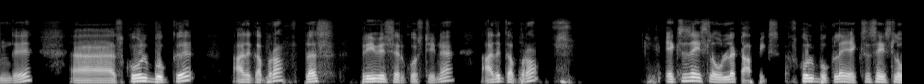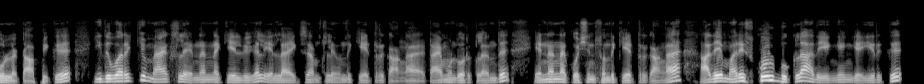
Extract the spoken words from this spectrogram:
வந்து ஸ்கூல் புக்கு அதுக்கப்புறம் ப்ளஸ் ப்ரீவியஸ் இயர் கொஸ்டின் அதுக்கப்புறம் எக்ஸசைஸில் உள்ள டாபிக்ஸ் ஸ்கூல் புக்கில் எக்ஸசைஸில் உள்ள டாப்பிக்கு இது வரைக்கும் மேக்ஸில் என்னென்ன கேள்விகள் எல்லா எக்ஸாம்ஸ்லேயும் வந்து கேட்டிருக்காங்க. டைம் அண்ட் ஒர்க்லேருந்து என்னென்ன கொஷின்ஸ் வந்து கேட்டிருக்காங்க. அதே மாதிரி ஸ்கூல் புக்கில் அது எங்கெங்கே இருக்குது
